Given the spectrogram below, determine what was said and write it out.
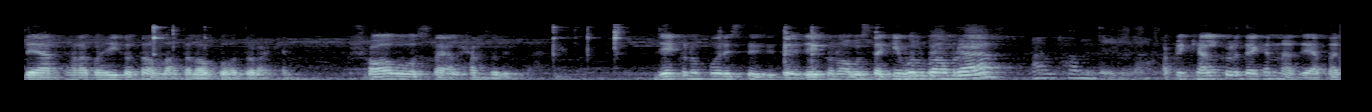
দেওয়ার ধারাবাহিকতা আল্লাহ তালা অব্যাহত রাখেন। সব অবস্থায় আলহামদুলিল্লাহ। যে কোনো পরিস্থিতিতে যে কোনো অবস্থায় কি বলব আমরা? আপনি খেয়াল করে দেখেন না যে আপনার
